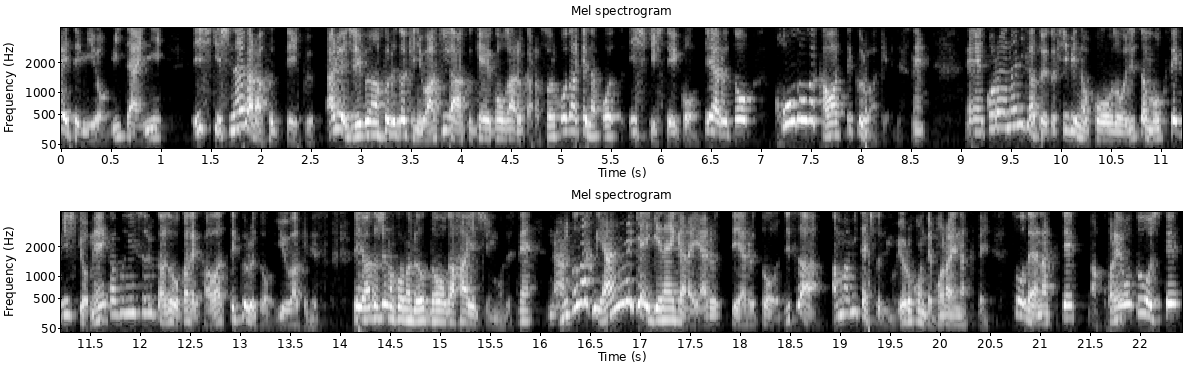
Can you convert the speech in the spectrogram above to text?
えてみようみたいに意識しながら振っていく。あるいは自分は振るときに脇が開く傾向があるから、そこだけ意識していこうってやると、行動が変わってくるわけですね。えー、これは何かというと、日々の行動、実は目的意識を明確にするかどうかで変わってくるというわけです。えー、私のこの動画配信もですね、なんとなくやんなきゃいけないからやるってやると、実はあんま見た人にも喜んでもらえなくて、そうではなくて、まあ、これを通して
